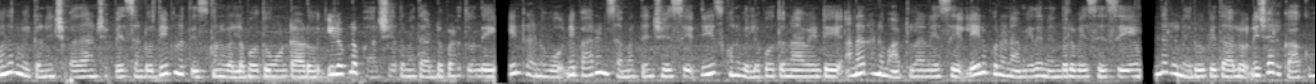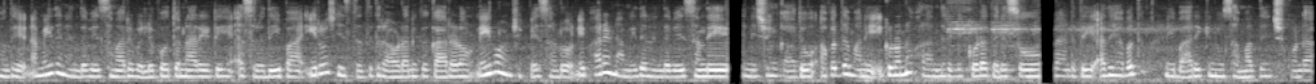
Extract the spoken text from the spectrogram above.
ముందు నువ్వు ఇక్కడి నుంచి పదా అని చెప్పేసాడు దీపను తీసుకుని వెళ్ళబోతూ ఉంటాడు. ఈ లోపల పారిశాతం అయితే అడ్డుపడుతుంది. ఏంట్రా నువ్వు? నీ భార్యని సమర్థించేసి తీసుకుని వెళ్ళిపోతున్నావేంటి? అనరాని మాటలు అనేసి లేనిపోయిన నా మీద నిందలు వేసేసి నిందలు నిరూపితాలు నిజాలు కాకముందే నా మీద నింద వేసి మరి వెళ్ళిపోతున్నారేంటి? అసలు దీప ఈ రోజు ఈ స్థితికి రావడానికి కారణం నేను అని చెప్పేశాడు. నీ భార్య నా మీద నింద వేసింది. నిజం కాదు. అబద్ధమని ఇక్కడ ఉన్న వారందరికీ కూడా తెలుసు. అలాంటిది అది అబద్ధమని నీ భార్యకి నువ్వు సమర్థించకుండా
